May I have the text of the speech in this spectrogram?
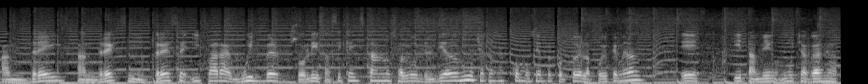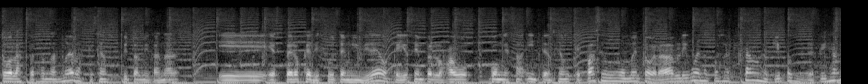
Andrei, Andrex 13 y para Wilber Solís. Así que ahí están los saludos del día de hoy. Muchas gracias como siempre por todo el apoyo que me dan. Eh, y también muchas gracias a todas las personas nuevas que se han suscrito a mi canal. Eh, espero que disfruten mis videos, que yo siempre los hago con esa intención, que pasen un momento agradable. Y bueno, pues aquí están los equipos, si se fijan.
